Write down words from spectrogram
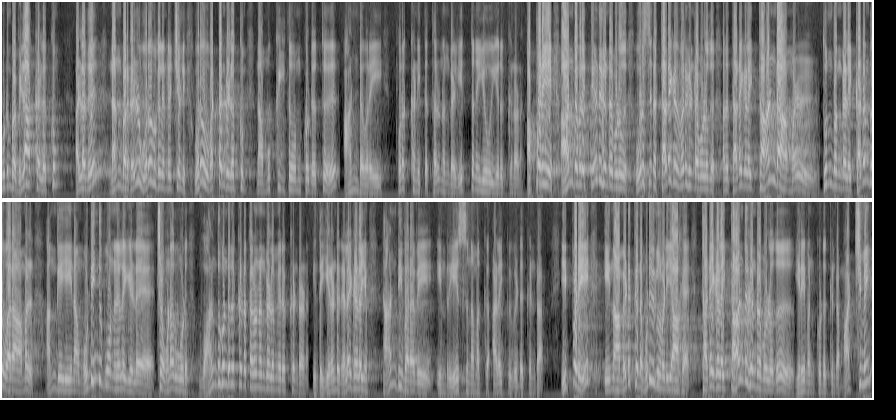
குடும்ப விழாக்களுக்கும் அல்லது நண்பர்கள் உறவுகள் என்று சொல்லி உறவு வட்டங்களுக்கும் நாம் முக்கியத்துவம் கொடுத்து ஆண்டவரை புறக்கணித்த தருணங்கள் எத்தனையோ இருக்கின்றன. அப்படியே ஆண்டவரை தேடுகின்ற பொழுது ஒரு சில தடைகள் வருகின்ற பொழுது அந்த தடைகளை தாண்டாமல் துன்பங்களை கடந்து வராமல் அங்கேயே நாம் ஒடிந்து போன நிலையில உணர்வோடு வாழ்ந்து கொண்டிருக்கிற தருணங்களும் இருக்கின்றன. இந்த இரண்டு நிலைகளையும் தாண்டி வரவே இன்று இயேசு நமக்கு அழைப்பு விடுக்கின்றார். இப்படி நாம் எடுக்கின்ற முடிவுகள் வழியாக தடைகளை தாண்டுகின்ற பொழுது இறைவன் கொடுக்கின்ற மாட்சிமை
